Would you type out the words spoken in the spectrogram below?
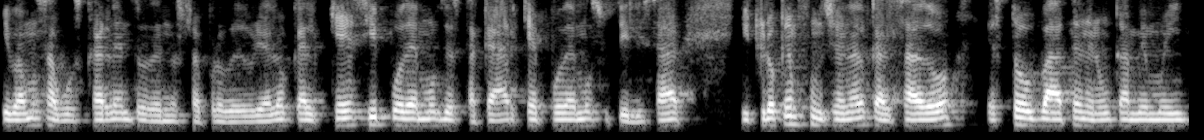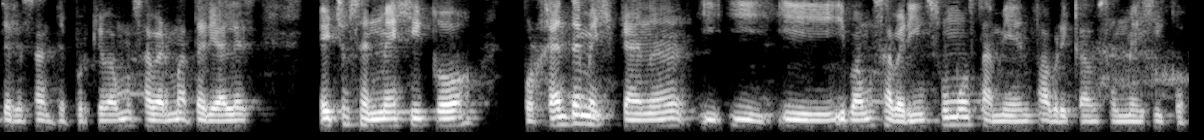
y vamos a buscar dentro de nuestra proveeduría local qué sí podemos destacar, qué podemos utilizar y creo que en función al calzado esto va a tener un cambio muy interesante porque vamos a ver materiales hechos en México, por gente mexicana y, y, y, vamos a ver insumos también fabricados en México.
